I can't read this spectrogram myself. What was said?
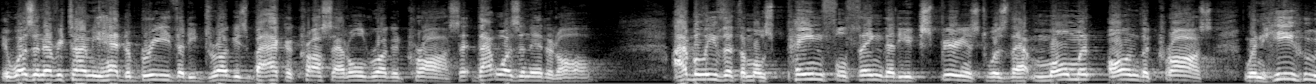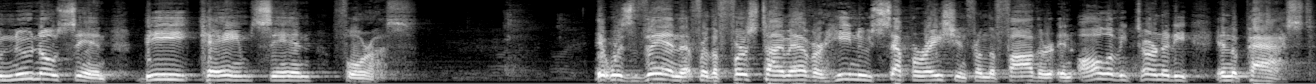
It wasn't every time he had to breathe that he drug his back across that old rugged cross. That, that wasn't it at all. I believe that the most painful thing that he experienced was that moment on the cross when he who knew no sin became sin for us. It was then that for the first time ever, he knew separation from the Father in all of eternity in the past.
